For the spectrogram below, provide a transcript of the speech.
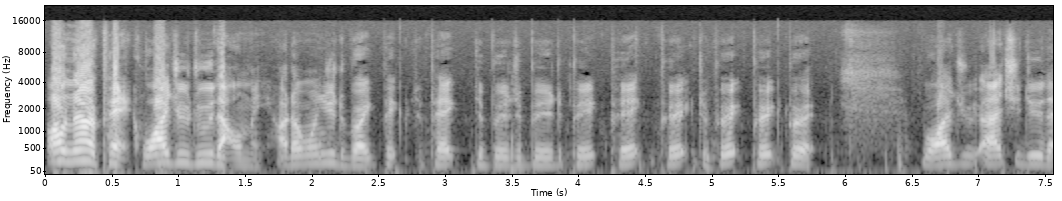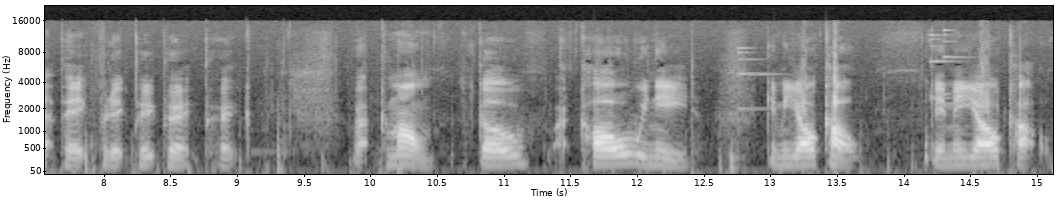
Oh no, pick. Why'd you do that on me? I don't want you to break pick to pick to pick to pick to pick pick pick to pick pick pick. Why'd you actually do that? Pick pick pick pick pick. Right, come on, go. Right, coal we need. Give me your coal. Give me your coal.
